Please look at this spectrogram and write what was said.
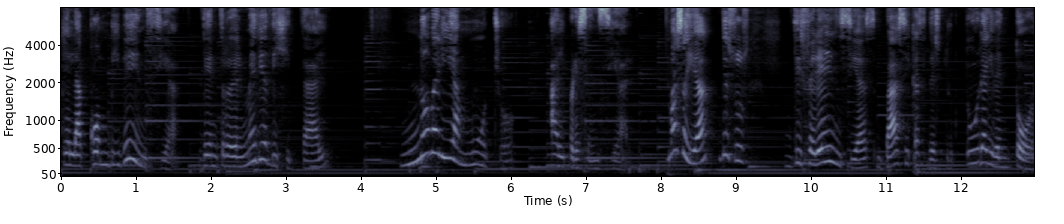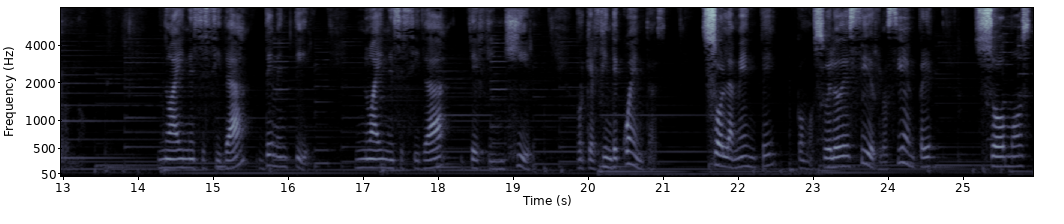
que la convivencia dentro del medio digital no varía mucho al presencial más allá de sus diferencias básicas de estructura y de entorno. No hay necesidad de mentir, no hay necesidad de fingir, porque al fin de cuentas, solamente, como suelo decirlo siempre, somos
